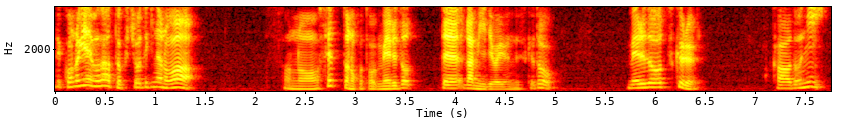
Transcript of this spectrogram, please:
で、このゲームが特徴的なのは、そのセットのことをメルドってラミーでは言うんですけど、メルドを作るカードに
